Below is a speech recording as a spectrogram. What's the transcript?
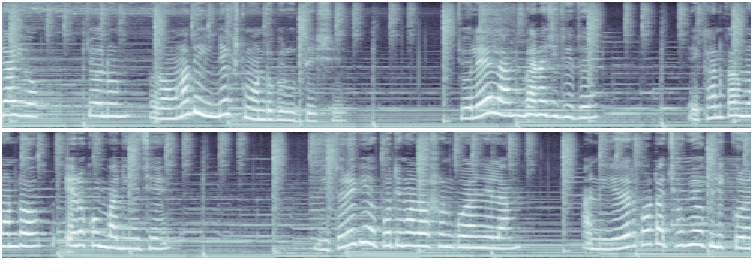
যাই হোক চলুন রওনা দিই নেক্সট মণ্ডপের উদ্দেশ্যে। চলে এলাম বেনাচিটিতে। এখানকার মণ্ডপ এরকম বানিয়েছে। ভিতরে গিয়ে প্রতিমা দর্শন করে নিলাম আর নিজেদের কটা ছবিও ক্লিক করে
